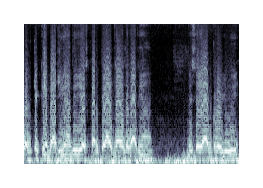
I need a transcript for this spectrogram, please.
ਉਹ ਟਿੱਕੀ ਬਾਜੀਆਂ ਦੀ, ਇਸ ਕਰਕੇ ਆਪਦਾ ਲਗਾਤੀਆਂ ਵੀ ਸਜਾਵਟ ਹੋ ਜੂਗੀ।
